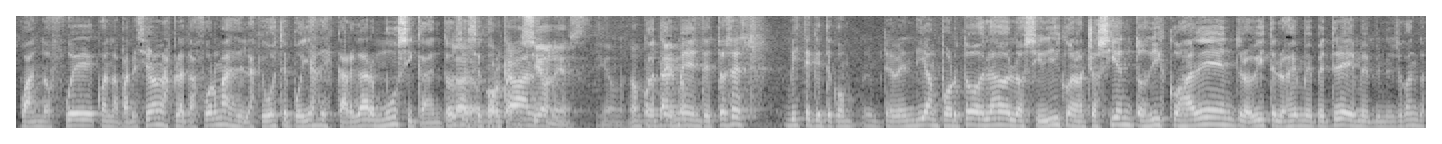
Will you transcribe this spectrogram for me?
cuando fue cuando aparecieron las plataformas de las que vos te podías descargar música. Entonces Claro, se por compraban canciones, digamos, ¿no? Por totalmente. entonces viste que te, te vendían por todos lados los CD con 800 discos adentro viste los MP3 MP no sé cuánto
